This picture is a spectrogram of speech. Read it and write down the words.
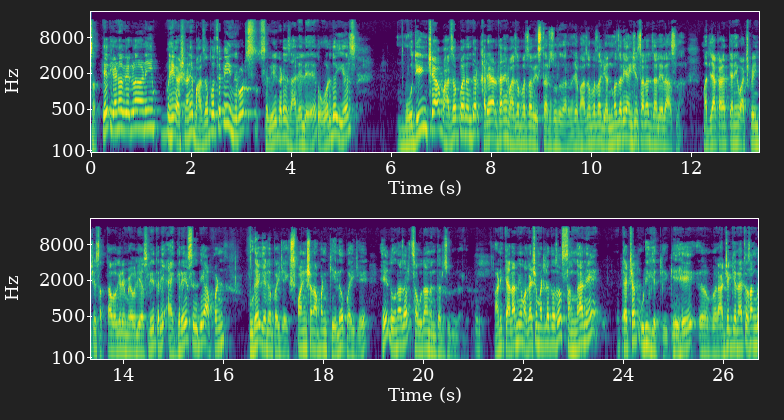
सत्तेत येणं वेगळं आणि हे असणं आणि भाजपचे बी इनरोड्स सगळीकडे झालेले आहेत. ओव्हर द इयर्स मोदींच्या भाजपनंतर खऱ्या अर्थाने भाजपचा विस्तार सुरू झाला. म्हणजे भाजपचा जन्म जरी ऐंशी सालात झालेला असला मधल्या काळात त्यांनी वाजपेयींची सत्ता वगैरे मिळवली असली तरी ॲग्रेसिव्हली आपण पुढे गेलं पाहिजे. एक्सपान्शन आपण केलं पाहिजे. हे दोन हजार चौदा नंतर सुरू झालं. आणि त्याला मी मगाशी म्हटलं तसं संघाने त्याच्यात उडी घेतली की हे राजकीय नाही तर संघ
